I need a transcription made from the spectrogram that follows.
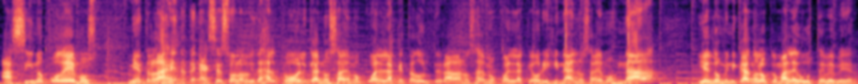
Así no podemos. Mientras la gente tenga acceso a las bebidas alcohólicas, no sabemos cuál es la que está adulterada, no sabemos cuál es la que es original, no sabemos nada. Y el dominicano lo que más le gusta es beber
